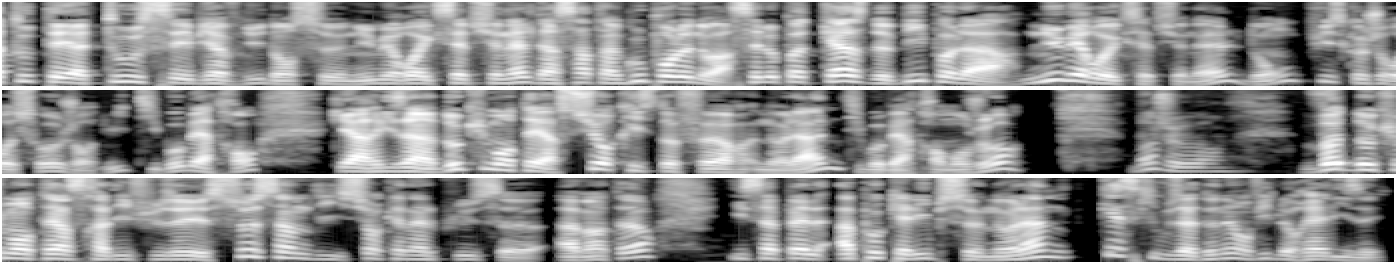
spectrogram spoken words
à toutes et à tous et bienvenue dans ce numéro exceptionnel d'un certain goût pour le noir. C'est le podcast de Bipolar, numéro exceptionnel donc, puisque je reçois aujourd'hui Thibaut Bertrand, qui a réalisé un documentaire sur Christopher Nolan. Thibaut Bertrand, bonjour. Bonjour. Votre documentaire sera diffusé ce samedi sur Canal Plus euh, à 20h. Il s'appelle Apocalypse Nolan. Qu'est-ce qui vous a donné envie de le réaliser?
